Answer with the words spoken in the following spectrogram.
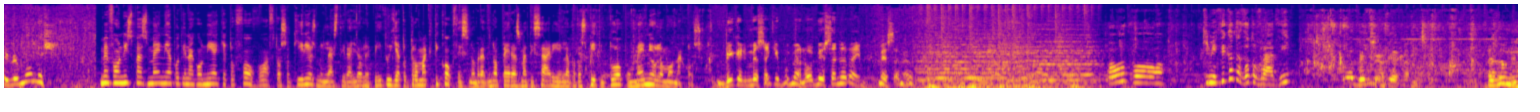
Είμαι μόνος. Με φωνή σπασμένη από την αγωνία και το φόβο, αυτός ο κύριος μιλά στη Ραλιό Λεπίδου για το τρομακτικό χθεσινό βραδινό πέρασμα της Άριελ από το σπίτι του, όπου μένει ολομόναχο. Μπήκε μέσα εκεί που μένω. Μέσα στα νερά είμαι. Μέσα στα νερά. Πω, πω. Κοιμηθήκατε εδώ το βράδυ; Ε, Δεν ξέρω τι θα κάνω. Ας δούμε.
